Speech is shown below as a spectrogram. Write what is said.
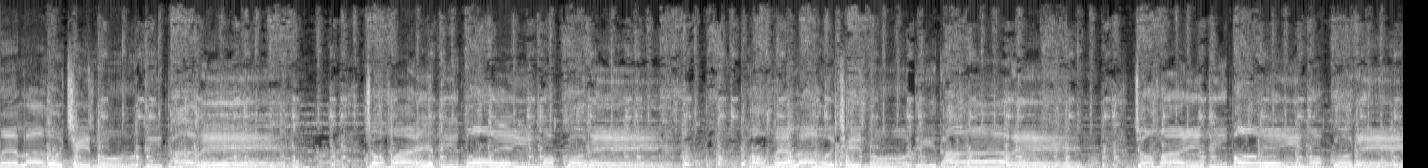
মেলা হয়েছে নদী ধারে। জমায়ে দিব এই মকরে। মেলা হয়েছে নদী ধারে। জমায়ে দিব এই মকরে।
